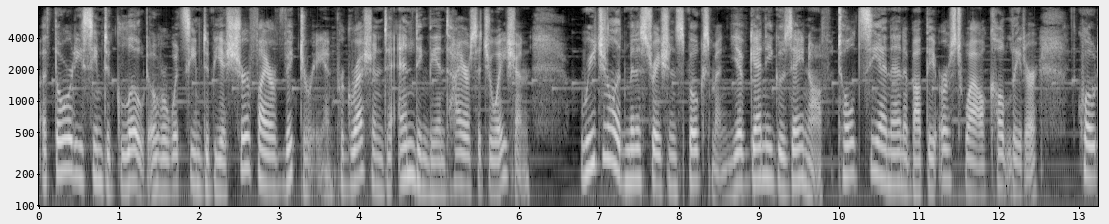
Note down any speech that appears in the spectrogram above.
Authorities seemed to gloat over what seemed to be a surefire victory and progression to ending the entire situation. Regional administration spokesman Yevgeny Guzenov told CNN about the erstwhile cult leader, quote,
